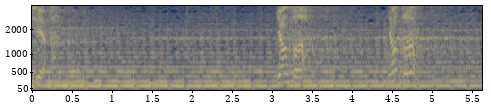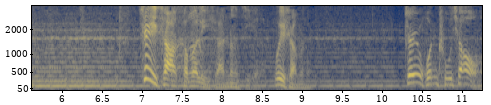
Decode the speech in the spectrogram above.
怎么不见了？杨子。杨子，这下可把李玄弄急了。为什么呢？真魂出窍啊！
